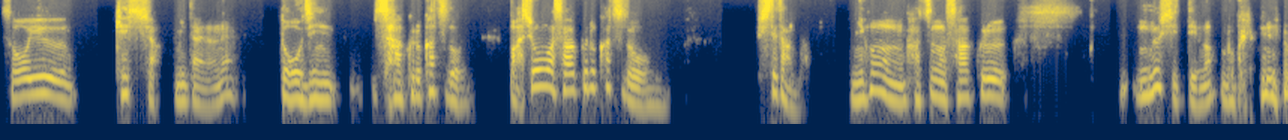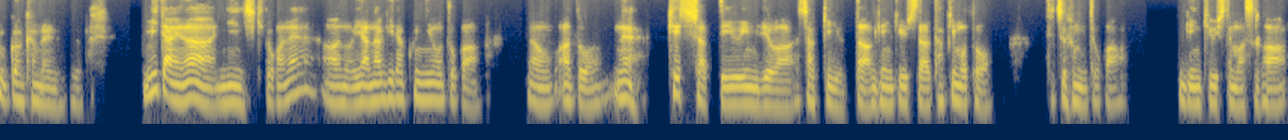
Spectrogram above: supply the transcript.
そういう結社みたいなね、同人サークル活動。場所はサークル活動してたんだ。日本初のサークル主っていうの？僕よくわかんないんだけど。みたいな認識とかね。あの、柳田国夫とか、あとね、結社っていう意味では、さっき言った、言及した滝本哲文とか、言及してますが、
